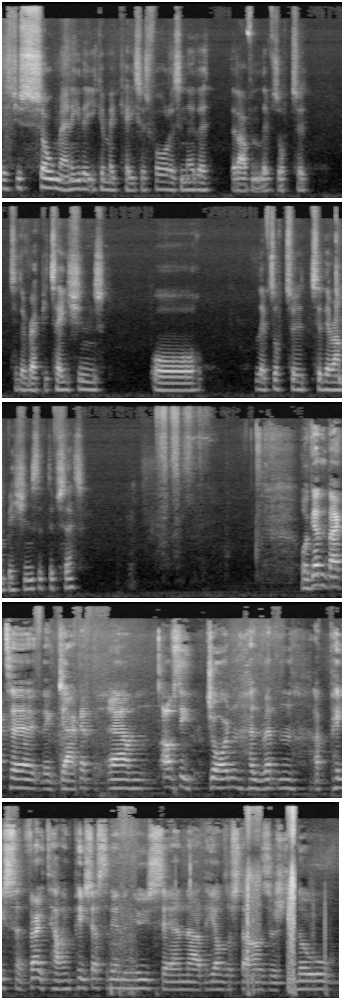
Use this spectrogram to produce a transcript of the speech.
There's just so many that you can make cases for, isn't there, that, that haven't lived up to, to the reputations or lived up to, to their ambitions that they've set. Well, getting back to the Jackett, um, obviously Jordan had written a piece, a very telling piece yesterday in the news, saying that he understands there's no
